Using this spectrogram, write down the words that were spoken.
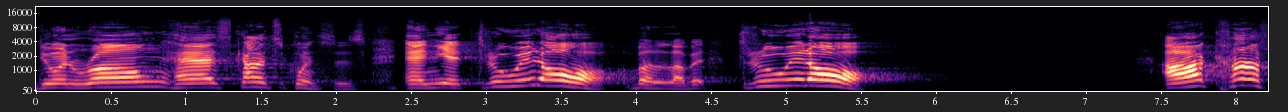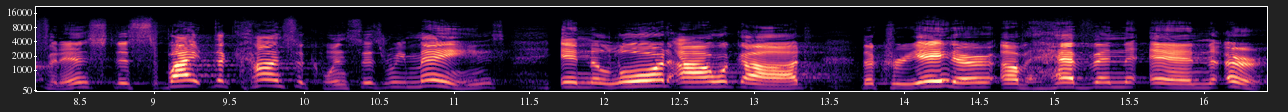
Doing wrong has consequences. And yet, through it all, beloved, through it all, our confidence, despite the consequences, remains in the Lord our God, the creator of heaven and earth.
